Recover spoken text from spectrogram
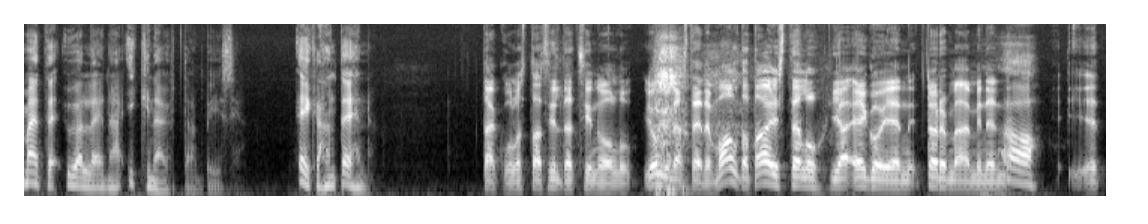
mä en tee yölle enää ikinä yhtään biisiä. Eikä hän tehnyt. Tämä kuulostaa siltä, että siinä on ollut jonkinasteinen valtataistelu ja egojen törmääminen. Joo. Et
